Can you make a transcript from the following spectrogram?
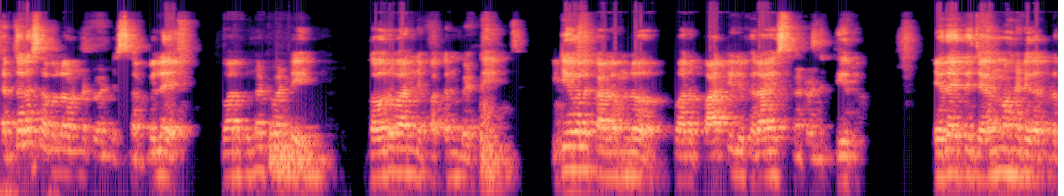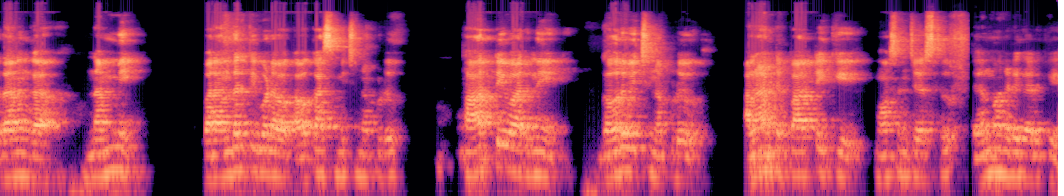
పెద్దల సభలో ఉన్నటువంటి సభ్యులే వారికి ఉన్నటువంటి గౌరవాన్ని పక్కన పెట్టి ఇటీవల కాలంలో వారు పార్టీలు ఫిరాయిస్తున్నటువంటి తీరు ఏదైతే జగన్మోహన్ రెడ్డి గారు ప్రధానంగా నమ్మి వారందరికీ కూడా ఒక అవకాశం ఇచ్చినప్పుడు పార్టీ వారిని గౌరవించినప్పుడు అలాంటి పార్టీకి మోసం చేస్తూ జగన్మోహన్ రెడ్డి గారికి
